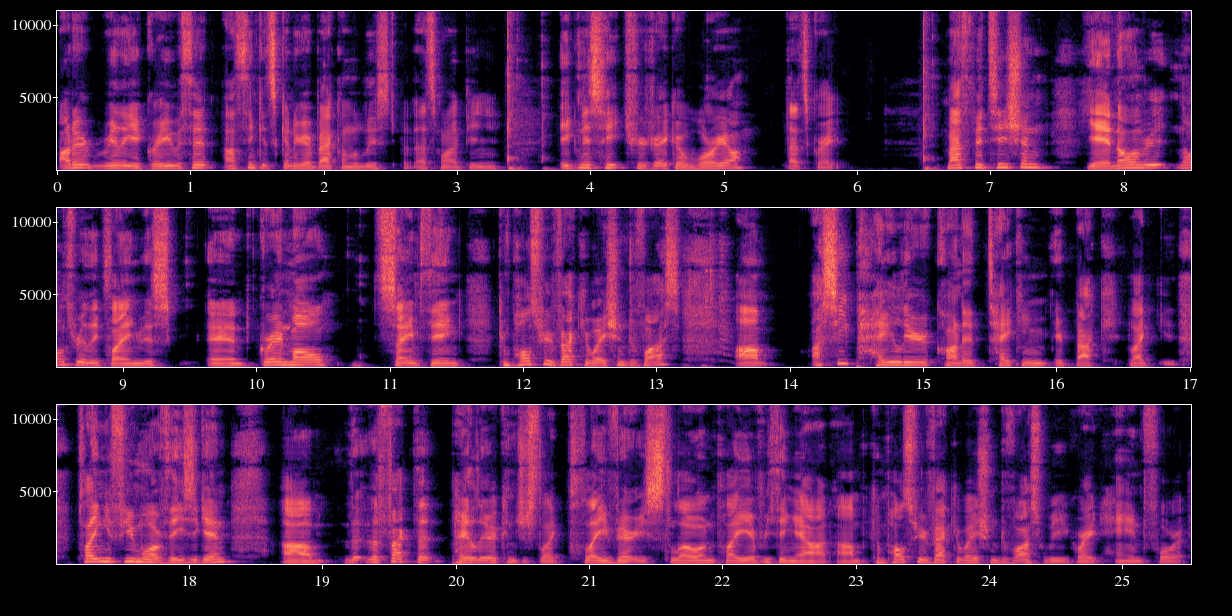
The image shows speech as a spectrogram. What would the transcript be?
I don't really agree with it. I think it's going to go back on the list, but that's my opinion. Ignis Heat True Draco Warrior, that's great. Mathematician, yeah, no one re- no one's really playing this. And Grand Mole, same thing. Compulsory evacuation device. Um, I see Paleo kind of taking it back, like playing a few more of these again. Um, the, the fact that Paleo can just like play very slow and play everything out. Um, compulsory evacuation device will be a great hand for it.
